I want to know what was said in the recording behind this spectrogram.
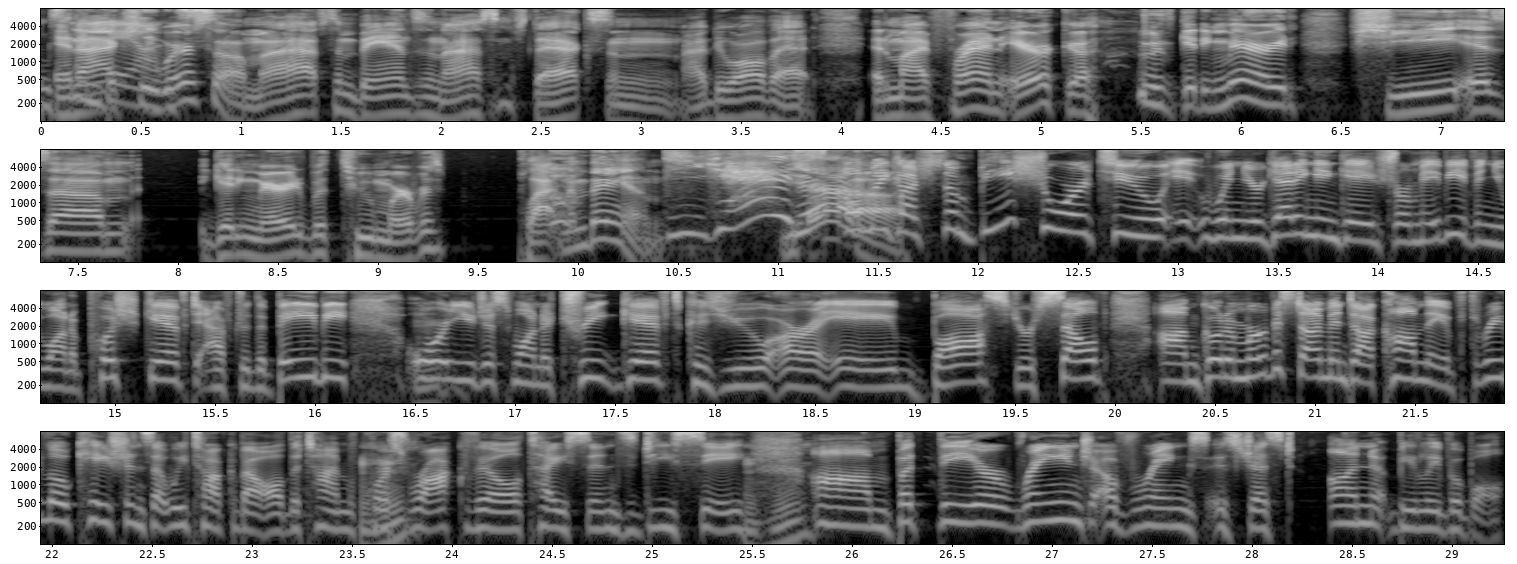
and, and I actually wear some. I have some bands and I have some stacks and I do all that. And my friend Erica, who's getting married, she is um getting married with two Mervis platinum bands. Yes. Yeah. Oh my gosh. So be sure to when you're getting engaged, or maybe even you want a push gift after the baby, or Mm. you just want a treat gift because you are a boss yourself. Um, go to mervisdiamond.com. They have three locations that we talk about all the time. Of Mm-hmm. course, Rockville, Tyson's, DC. Um, but their range of rings is just unbelievable.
